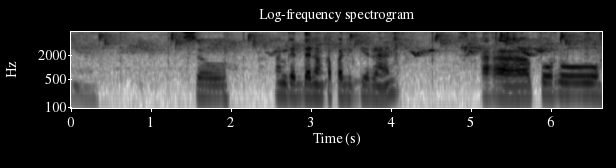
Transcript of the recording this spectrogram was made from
Ayan. So, ang ganda ng kapaligiran. Ah, puro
